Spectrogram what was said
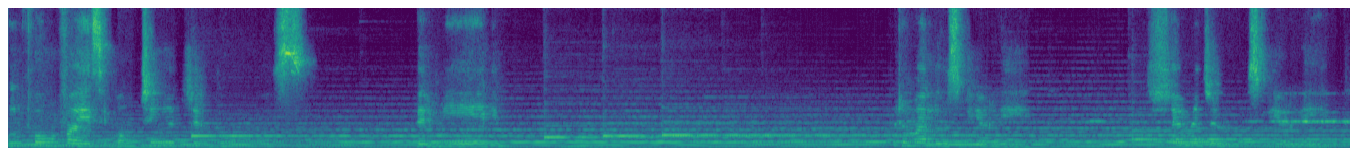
envolva esse pontinho de luz vermelho por uma luz violeta, chama de luz violeta,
